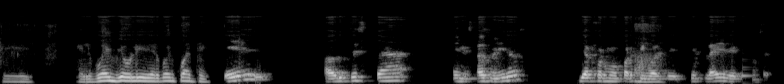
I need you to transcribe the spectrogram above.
sí, el buen Joe Líder, buen cuate. Él ahorita está en Estados Unidos, ya formó parte igual de triple A y de Concept.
